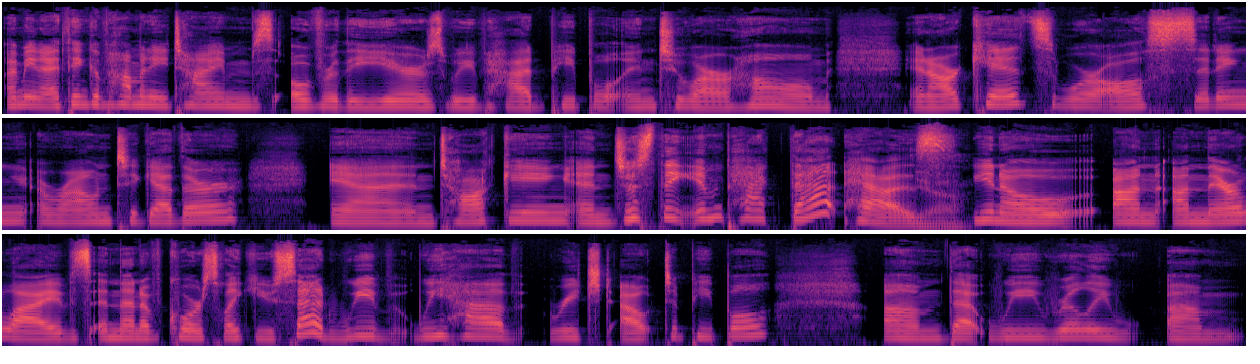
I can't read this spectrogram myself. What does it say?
I mean, I think of how many times over the years we've had people into our home and our kids were all sitting around together and talking and just the impact that has, Yeah. you know, on on their lives. And then of course, like you said, we've we have reached out to people um, that we really um,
